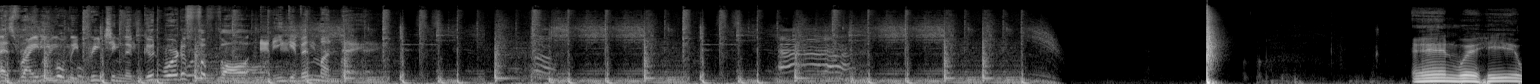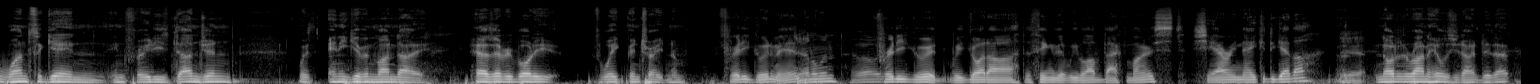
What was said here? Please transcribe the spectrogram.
as Righty will be preaching the good word of football any given Monday. And we're here once again in Freedy's dungeon with any given Monday. How's everybody's week been treating them? Pretty good, man. Gentlemen, hello. Pretty good. We got uh the thing that we love back most: showering naked together. Yeah. Not at Run Hills, you don't do that.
